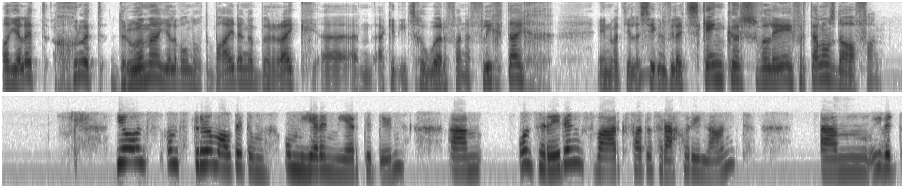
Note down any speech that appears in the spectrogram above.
Wel julle het groot drome, julle wil nog baie dinge bereik. Uh, ek het iets gehoor van 'n vliegtyg en wat julle seker hoeveelheid skenkers wil hê. Vertel ons daarvan. Ja, ons ons droom altyd om om meer en meer te doen. Um ons reddingswerk vat ons reg oor die land. Um jy weet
